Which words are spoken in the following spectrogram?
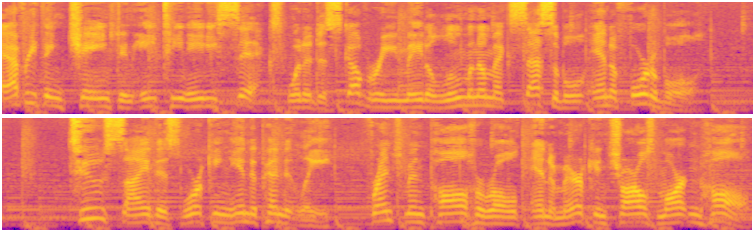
Everything changed in 1886 when a discovery made aluminum accessible and affordable. Two scientists working independently, Frenchman Paul Héroult and American Charles Martin Hall,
